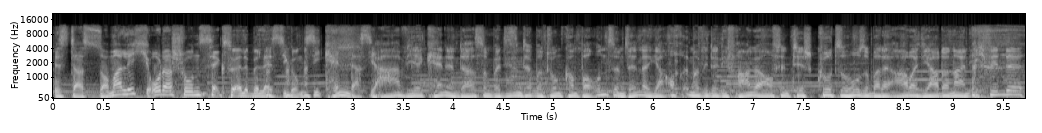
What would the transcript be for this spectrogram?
Ist das sommerlich oder schon sexuelle Belästigung? Sie kennen das ja. Ja, wir kennen das und bei diesen Temperaturen kommt bei uns im Sender ja auch immer wieder die Frage auf den Tisch, kurze Hose bei der Arbeit, ja oder nein. Ich finde,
